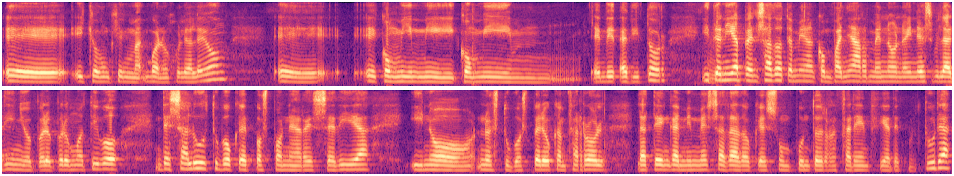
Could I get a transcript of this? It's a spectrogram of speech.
eh, y con quien, bueno, Julia León, eh, eh, con, mi, con mi mm, editor y mm. tenía pensado también acompañarme ¿no? a Inés Vilariño, pero por un motivo de salud tuvo que posponer ese día y no, no estuvo. Espero que en Ferrol la tenga en mi mesa, dado que es un punto de referencia de cultura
